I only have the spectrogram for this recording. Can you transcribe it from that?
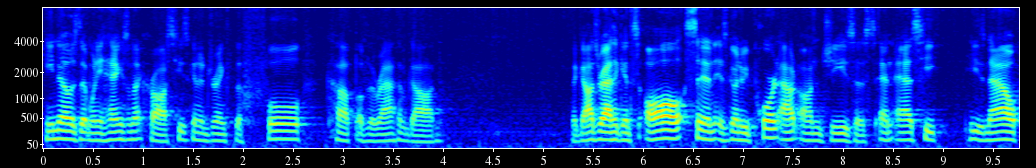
He knows that when he hangs on that cross, he's going to drink the full cup of the wrath of God. That God's wrath against all sin is going to be poured out on Jesus. And as he, he's now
